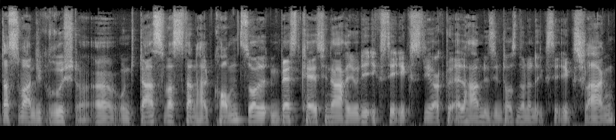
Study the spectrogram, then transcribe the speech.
Das waren die Gerüchte. Äh, und das, was dann halt kommt, soll im Best-Case-Szenario die XTX, die wir aktuell haben, die 7900 XTX schlagen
